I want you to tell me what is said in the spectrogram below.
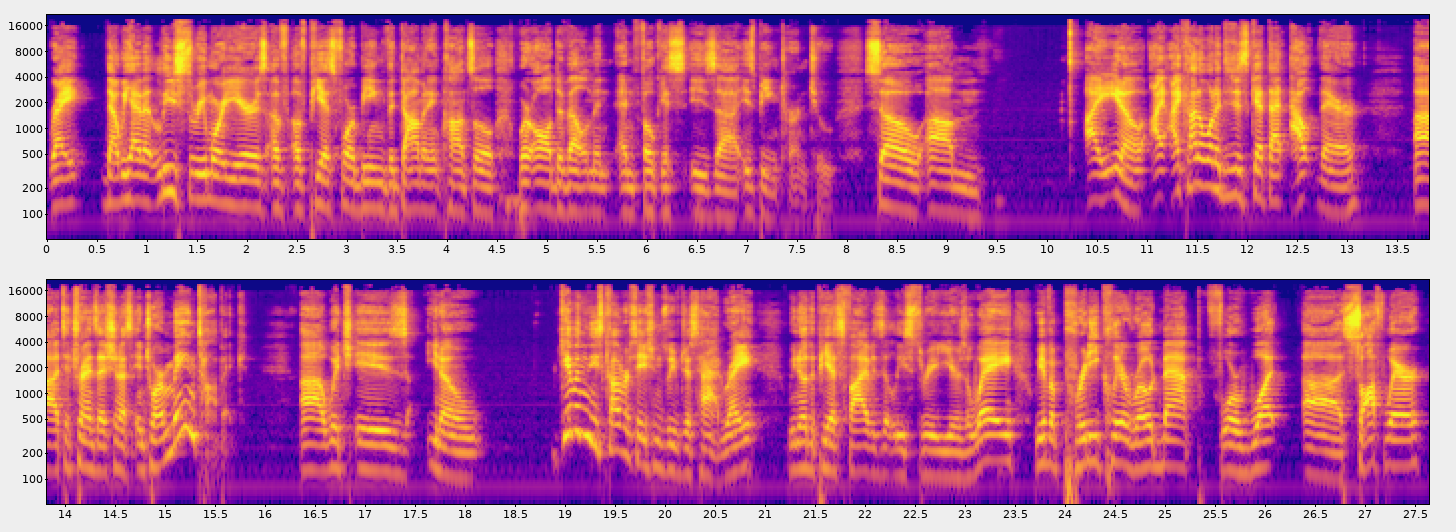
right? That we have at least three more years of, of PS4 being the dominant console where all development and focus is uh, is being turned to. So, um, I you know I, I kind of wanted to just get that out there uh, to transition us into our main topic, uh, which is you know given these conversations we've just had, right? We know the PS5 is at least three years away. We have a pretty clear roadmap for what uh, software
